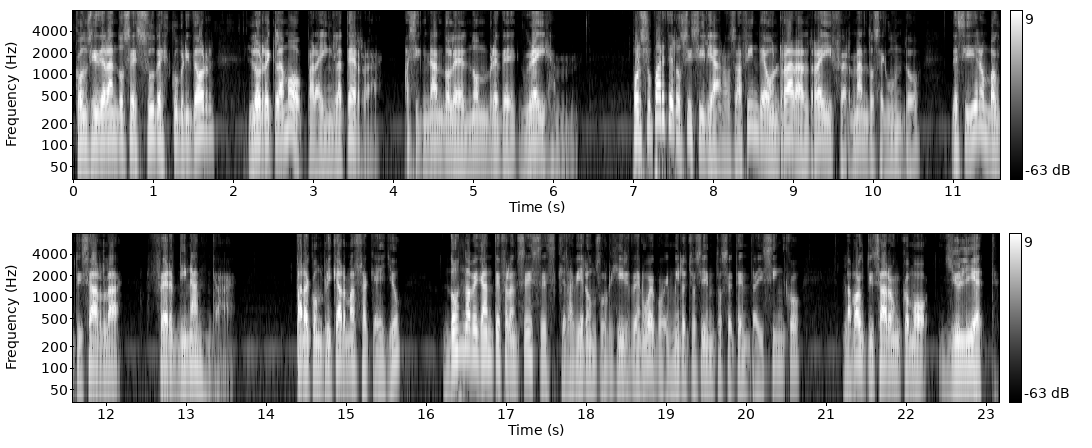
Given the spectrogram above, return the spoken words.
Considerándose su descubridor, lo reclamó para Inglaterra, asignándole el nombre de Graham. Por su parte los sicilianos, a fin de honrar al rey Fernando II, decidieron bautizarla Ferdinanda. Para complicar más aquello, dos navegantes franceses que la vieron surgir de nuevo en 1875 la bautizaron como Juliette.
